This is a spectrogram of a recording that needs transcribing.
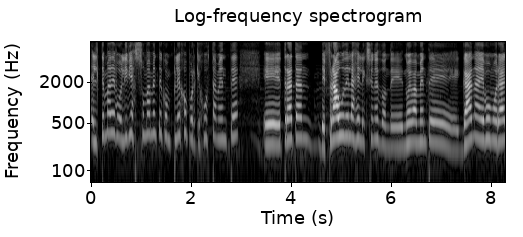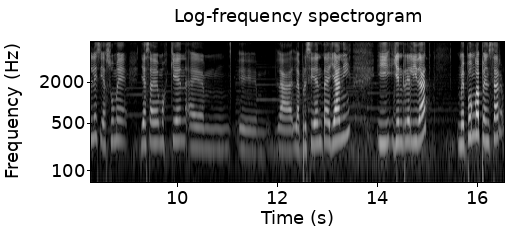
el, tema de Bolivia es sumamente complejo porque justamente eh, tratan de fraude las elecciones donde nuevamente gana Evo Morales y asume, ya sabemos quién, em, la, presidenta Yani, y en realidad me pongo a pensar,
